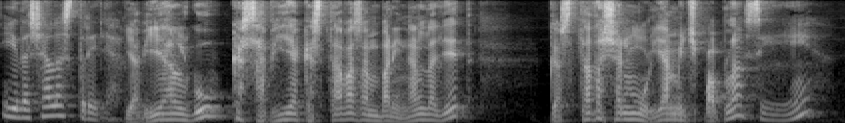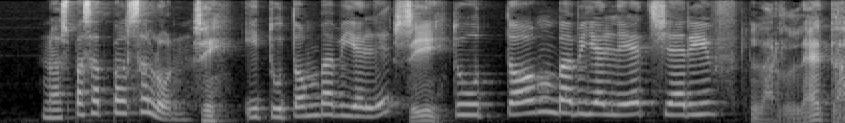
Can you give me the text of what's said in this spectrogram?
i deixar l'estrella. Hi havia algú que sabia que estaves enverinant la llet? Que està deixant morir a mig poble? Sí? No has passat pel saló? Sí. I tothom bevia llet? Sí. Tothom bevia llet, xèrif? L'Arleta.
